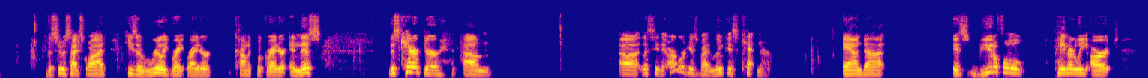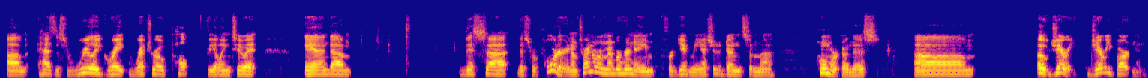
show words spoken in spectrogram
the Suicide Squad. He's a really great writer, comic book writer, and this this character. Um, uh, let's see. The artwork is by Lukas Ketner, and uh, it's beautiful painterly art. Um, has this really great retro pulp feeling to it, and um, this uh, this reporter, and I'm trying to remember her name. Forgive me, I should have done some uh, homework on this. Um, oh, Jerri, Jerri Bartman.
